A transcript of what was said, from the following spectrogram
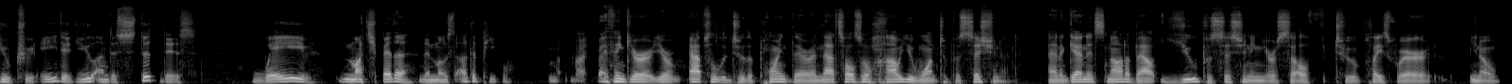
you created. You understood this wave much better than most other people. I think you're you're absolutely to the point there, and that's also how you want to position it. And again, it's not about you positioning yourself to a place where you know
